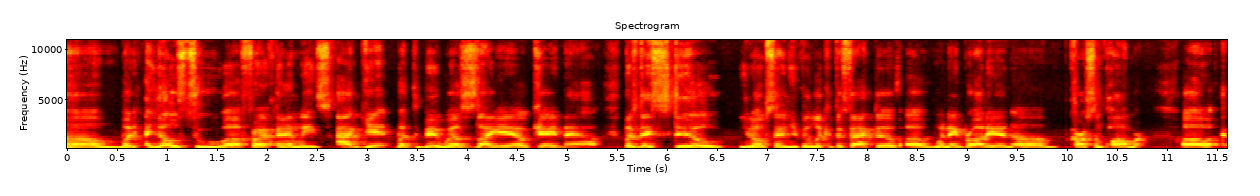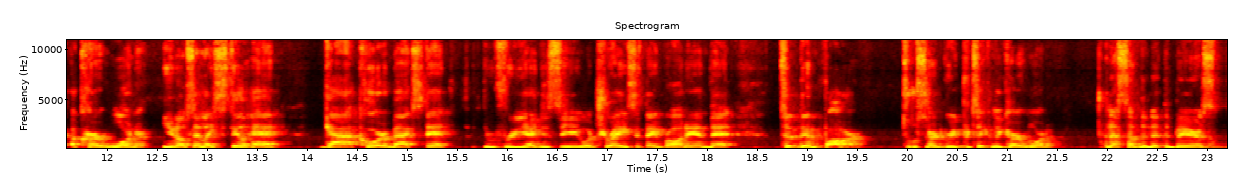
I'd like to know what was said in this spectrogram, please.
Um, but those two uh, front families I get, but the Bidwells is like, yeah, okay now. But they still, you know what I'm saying, you can look at the fact of uh, when they brought in um, Carson Palmer, uh, Kurt Warner, you know what I'm saying? They still had guy quarterbacks that through free agency or trades that they brought in that took them far to a certain degree, particularly Kurt Warner. And that's something that the Bears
